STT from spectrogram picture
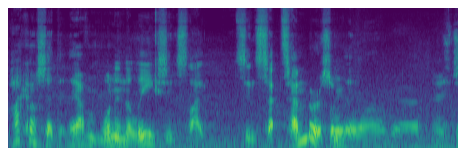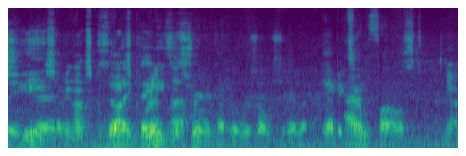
Paco said that they haven't won in the league since like since September or something. while, yeah. Jeez, yeah. I mean that's So that's they, they need to string a couple of results together. Yeah, big time. and fast. Yeah,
